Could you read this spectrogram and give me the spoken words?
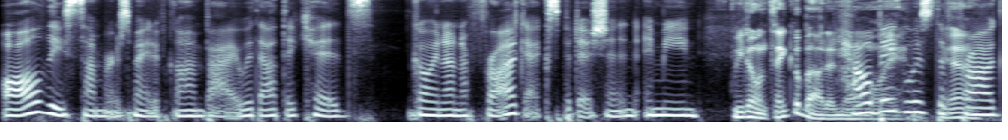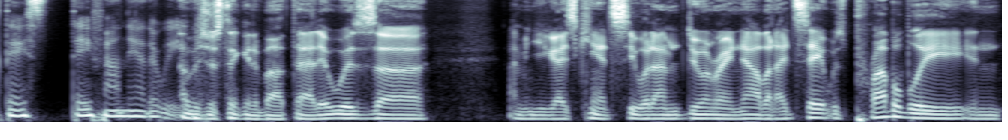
all these summers might have gone by without the kids going on a frog expedition. I mean, we don't think about it. how big was the Yeah. frog they they found the other week? I was just thinking about that. It was, uh, I mean, you guys can't see what I'm doing right now, but I'd say it was probably in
